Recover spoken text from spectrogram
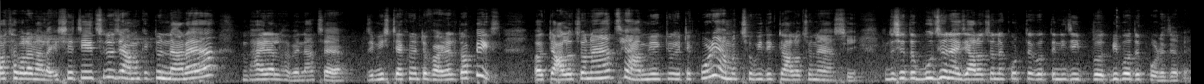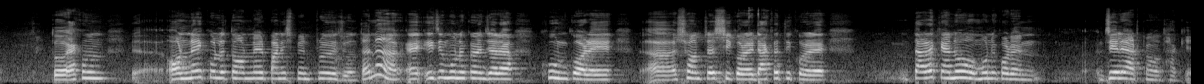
কথা বলা না লাগে। সে চেয়েছিল যে আমাকে একটু নাড়ায়া ভাইরাল হবে। নাচায়া যে মিষ্টি এখন একটা ভাইরাল টপিকস একটা আলোচনায় আছে আমি একটু এটা করি, আমার ছবিতে একটু আলোচনায় আসি। কিন্তু সে তো বুঝে নাই যে আলোচনা করতে করতে নিজেই বিপদে পড়ে যাবে। তো এখন অন্যায় করলে তো অন্যায়ের পানিশমেন্ট প্রয়োজন, তাই না? এই যে মনে করেন যারা খুন করে সন্ত্রাসী করে, ডাকাতি করে তারা কেন মনে করেন জেলে আটকানো থাকে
